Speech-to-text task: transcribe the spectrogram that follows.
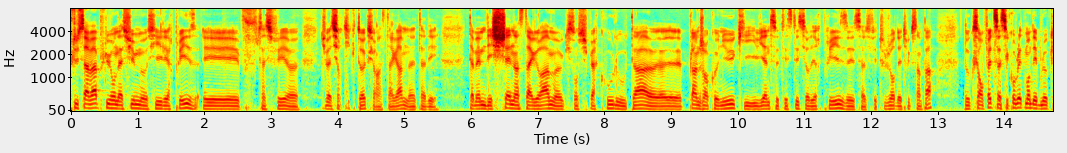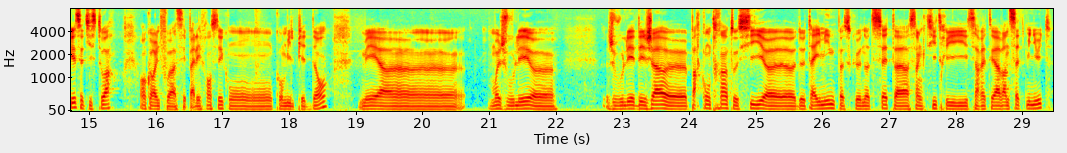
plus ça va plus on assume aussi les reprises et ça se fait euh, tu vas sur TikTok sur Instagram t'as des T'as même des chaînes Instagram euh, qui sont super cool où t'as euh, plein de gens connus qui viennent se tester sur des reprises et ça fait toujours des trucs sympas. Donc en fait, ça s'est complètement débloqué cette histoire. Encore une fois, c'est pas les Français qui ont qui ont mis le pied dedans, mais euh, moi je voulais, euh, je voulais déjà euh, par contrainte aussi euh, de timing parce que notre set à 5 titres il s'arrêtait à 27 minutes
